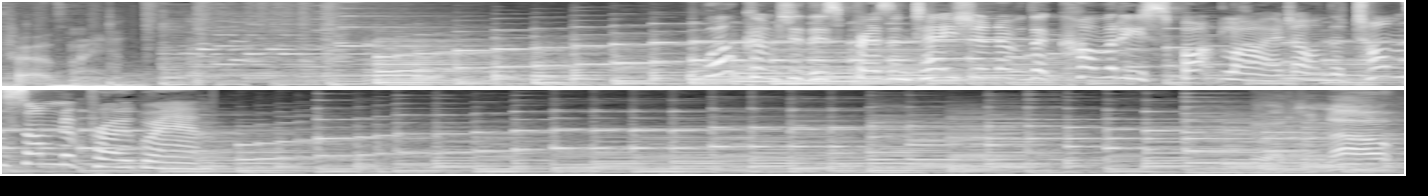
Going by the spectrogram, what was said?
Program. Welcome to this presentation of the Comedy Spotlight on the Tom Sumner Program. Now,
